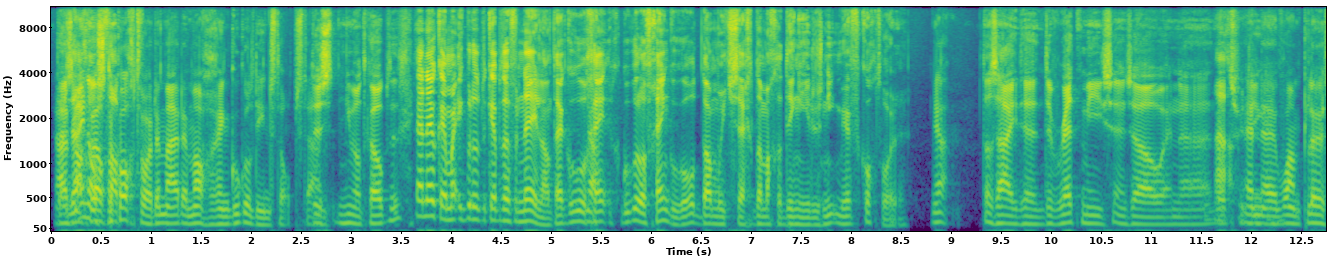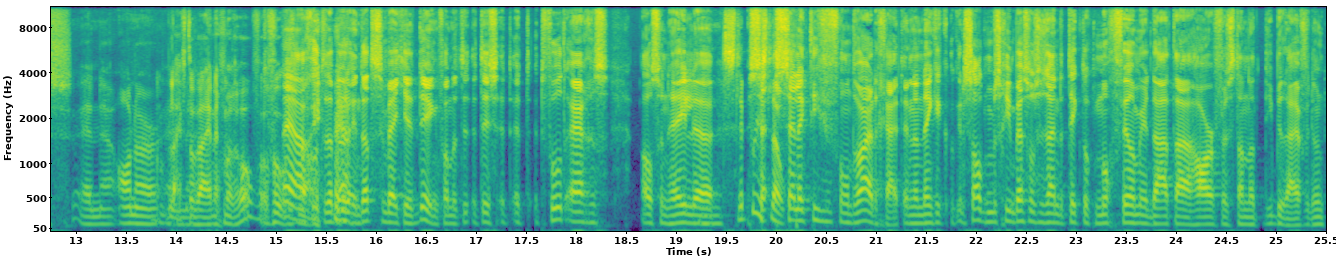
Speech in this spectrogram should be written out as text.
Nou, het zijn mag al wel verkocht worden, maar er mogen geen Google-diensten op staan. Dus niemand koopt het. Ja, nee, oké, maar ik bedoel, ik heb het over Nederland. Hè. Google, Ja. geen, Google of geen Google, dan moet je zeggen, dan mag dat ding hier dus niet meer verkocht worden. ja. Dan zei je de, de Redmi's en zo en eh, dat soort En dingen. eh, OnePlus en eh, Honor. Dan blijft en, er weinig meer over, Nou ja, mij. goed, dat, en dat is een beetje het ding. Van het, het, is, het, het, het voelt ergens als een hele se- selectieve verontwaardigheid. En dan denk ik, het zal misschien best wel zo zijn dat TikTok nog veel meer data harvest dan dat die bedrijven doen.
